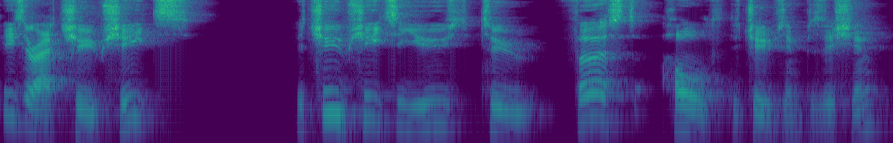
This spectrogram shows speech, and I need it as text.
These are our tube sheets. The tube sheets are used to first hold the tubes in position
